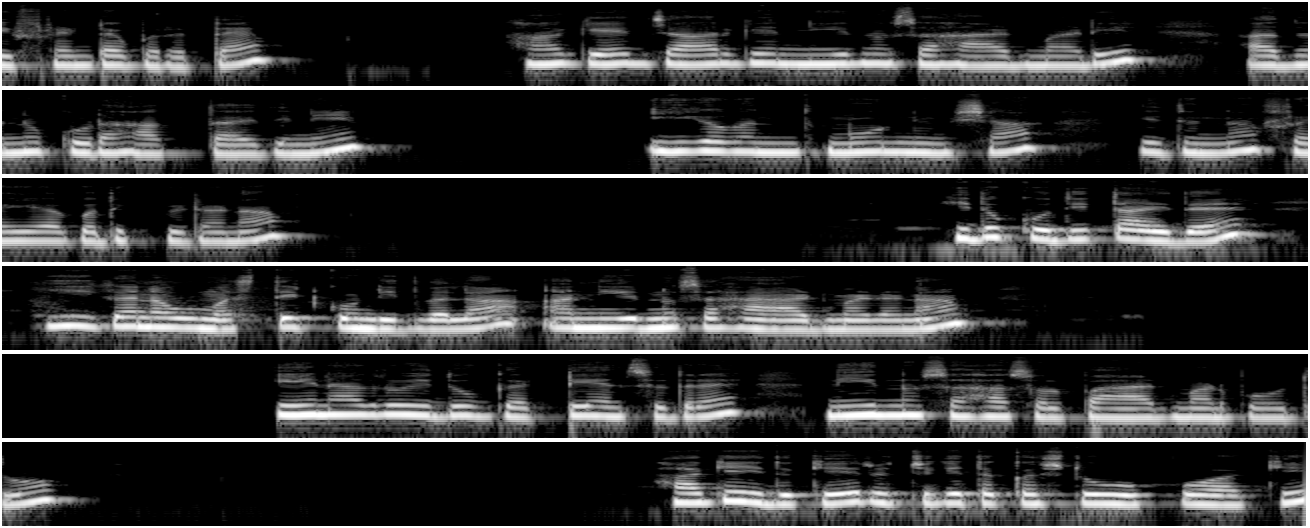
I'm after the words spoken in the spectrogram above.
ಡಿಫ್ರೆಂಟಾಗಿ ಬರುತ್ತೆ. ಹಾಗೆ ಜಾರ್ಗೆ ನೀರನ್ನು ಸಹ ಆ್ಯಡ್ ಮಾಡಿ ಅದನ್ನು ಕೂಡ ಹಾಕ್ತಾಯಿದ್ದೀನಿ ಈಗ ಒಂದು ಮೂರು ನಿಮಿಷ ಇದನ್ನು ಫ್ರೈ ಆಗೋದಕ್ಕೆ ಬಿಡೋಣ. ಇದು ಕುದೀತಾ ಇದೆ. ಈಗ ನಾವು ಮಸ್ತಿಟ್ಕೊಂಡಿದ್ವಲ್ಲ ಆ ನೀರನ್ನು ಸಹ ಆ್ಯಡ್ ಮಾಡೋಣ. ಏನಾದರೂ ಇದು ಗಟ್ಟಿ ಅನಿಸಿದ್ರೆ ನೀರನ್ನು ಸಹ ಸ್ವಲ್ಪ ಆ್ಯಡ್ ಮಾಡ್ಬೋದು. ಹಾಗೆ ಇದಕ್ಕೆ ರುಚಿಗೆ ತಕ್ಕಷ್ಟು ಉಪ್ಪು ಹಾಕಿ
